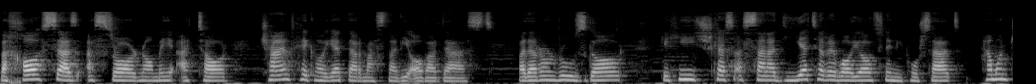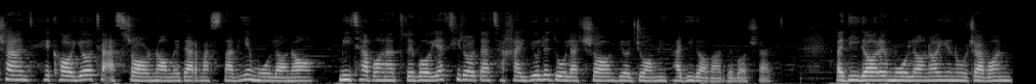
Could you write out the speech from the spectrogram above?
و خاص از اسرارنامه عطار چند حکایت در مصنوی آورده است و در آن روزگار که هیچ کس از سندیت روایات نمی‌پرسد همان چند حکایات اسرارنامه در مصنوی مولانا می تواند روایتی را در تخیل دولتشاه یا جامی پدید آورده باشد و دیدار مولانای نوجوان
